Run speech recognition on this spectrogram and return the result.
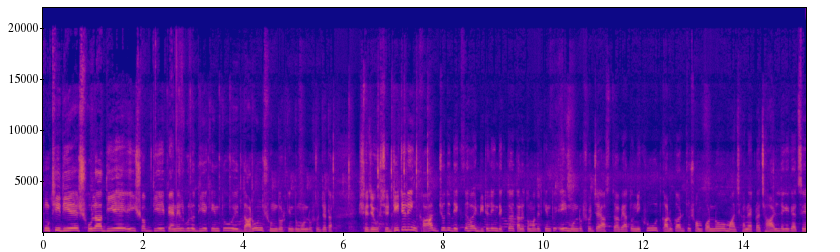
পুঁথি দিয়ে, শোলা দিয়ে, এই সব দিয়ে, এই প্যানেলগুলো দিয়ে কিন্তু এই দারুণ সুন্দর কিন্তু মণ্ডপসজ্জাটা সেজে উঠছে। ডিটেলিং কাজ যদি দেখতে হয় ডিটেলিং দেখতে হয়, তাহলে তোমাদের কিন্তু এই মণ্ডপ সজ্জায় আসতে হবে। এত নিখুঁত, কারুকার্য সম্পন্ন, মাঝখানে একটা ঝাড় লেগে গেছে।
